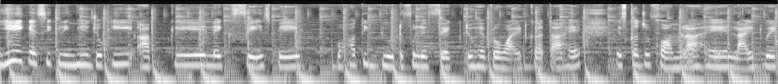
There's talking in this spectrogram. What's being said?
ये एक ऐसी क्रीम है जो कि आपके लाइक फेस पे बहुत ही ब्यूटीफुल इफ़ेक्ट जो है प्रोवाइड करता है। इसका जो फॉर्मूला है लाइट वेट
